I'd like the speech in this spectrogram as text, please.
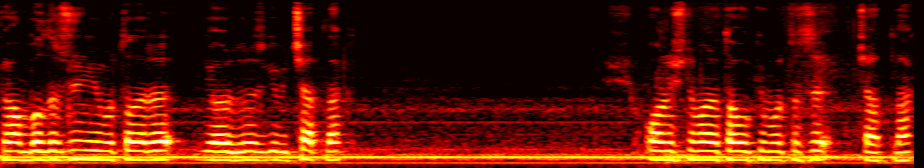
Şu an bıldırcın yumurtaları gördüğünüz gibi çatlak. Şu 13 numara tavuk yumurtası çatlak.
